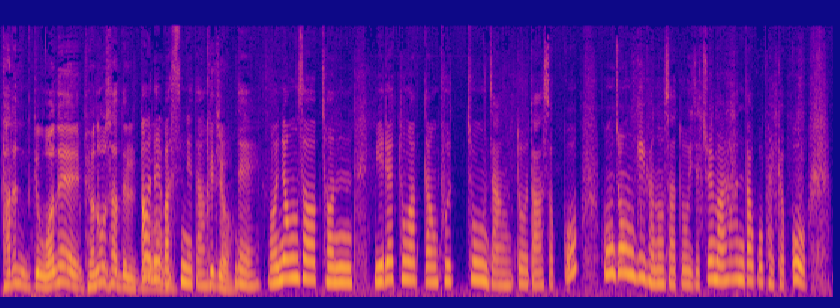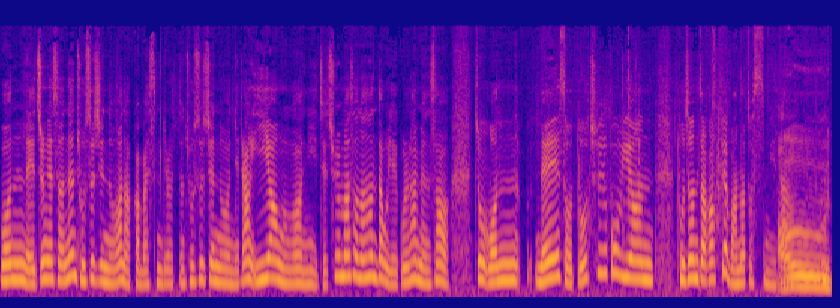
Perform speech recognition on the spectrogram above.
다른 그 원외 변호사들도 아, 네, 맞습니다. 그죠? 네. 원영섭 전 미래통합당 부총장도 나왔었고 홍종기 변호사도 이제 출마한다고 밝혔고 원내 중에서는 조수진 의원 아까 말씀드렸던 조수진 의원이랑 이영 의원이 이제 출마 선언한다고 예고를 하면서 좀 원 내에서도 출고위원 도전자가 꽤 많아졌습니다. 아우, 음.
